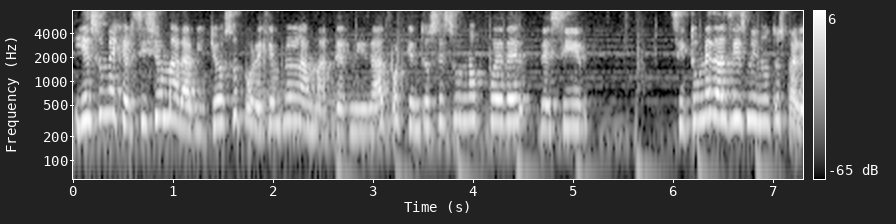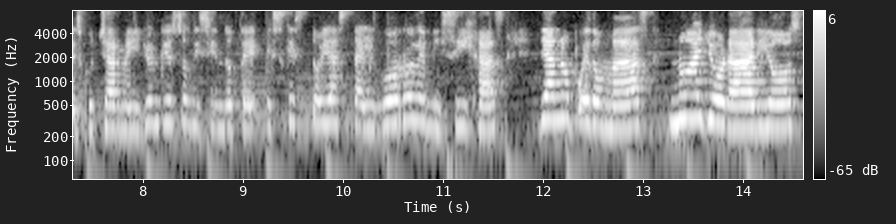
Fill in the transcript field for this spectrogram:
y es un ejercicio maravilloso, por ejemplo, en la maternidad, porque entonces uno puede decir, si tú me das 10 minutos para escucharme y yo empiezo diciéndote, es que estoy hasta el gorro de mis hijas, ya no puedo más, no hay horarios,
